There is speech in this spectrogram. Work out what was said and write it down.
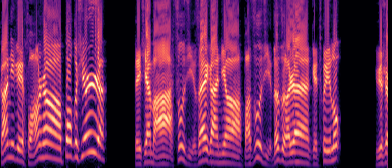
赶紧给皇上报个信儿啊！得先把自己栽干净，把自己的责任给推喽。于是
